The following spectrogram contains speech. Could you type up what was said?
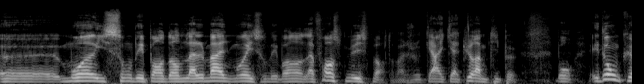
Euh, moins ils sont dépendants de l'Allemagne, moins ils sont dépendants de la France, mieux ils se portent. Enfin, je caricature un petit peu. Bon, et donc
